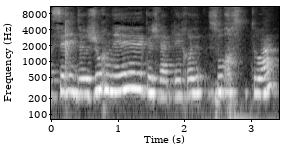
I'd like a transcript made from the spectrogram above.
série de journées que je vais appeler Ressource-toi.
